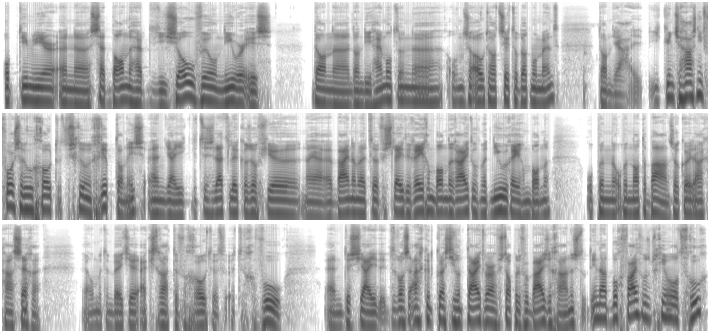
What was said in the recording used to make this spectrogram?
op die manier een uh, set banden hebt die zoveel nieuwer is dan, uh, dan die Hamilton zijn auto had zitten op dat moment. Dan ja, je kunt je haast niet voorstellen hoe groot het verschil in grip dan is. En ja, je, het is letterlijk alsof je nou ja, bijna met versleten regenbanden rijdt of met nieuwe regenbanden op een, op een natte baan. Zo kun je daar haast zeggen. om het een beetje extra te vergroten, het, het gevoel. En dus ja, het was eigenlijk een kwestie van tijd waar Verstappen er voorbij zou gaan. Dus inderdaad, bocht 5 was misschien wel wat vroeg.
